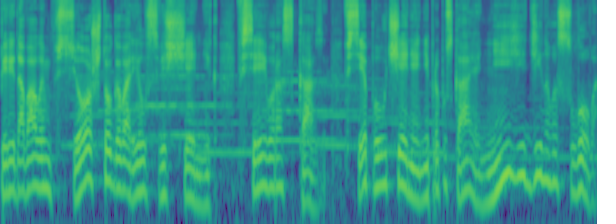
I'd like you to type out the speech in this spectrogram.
передавал им все, что говорил священник, все его рассказы, все поучения, не пропуская ни единого слова.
